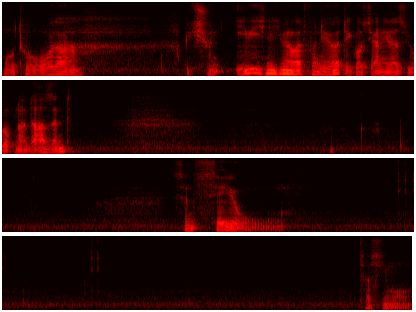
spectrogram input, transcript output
Motorola. Habe ich schon ewig nicht mehr was von gehört. Ich wusste ja nicht, dass sie überhaupt noch da sind. Senseo. Tassimo.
